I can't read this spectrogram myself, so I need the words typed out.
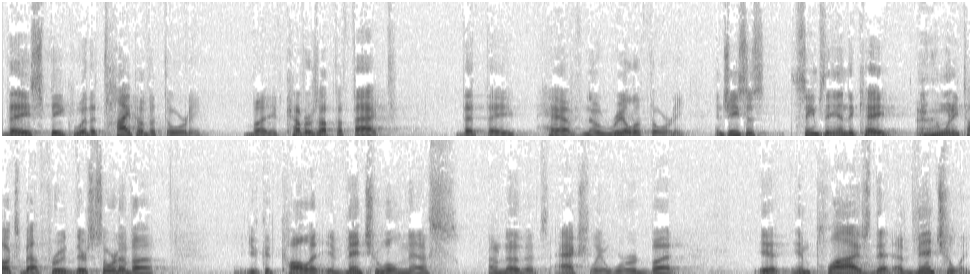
They speak with a type of authority, but it covers up the fact that they have no real authority. And Jesus seems to indicate when he talks about fruit, there's sort of a, you could call it eventualness. I don't know if that's actually a word, but it implies that eventually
